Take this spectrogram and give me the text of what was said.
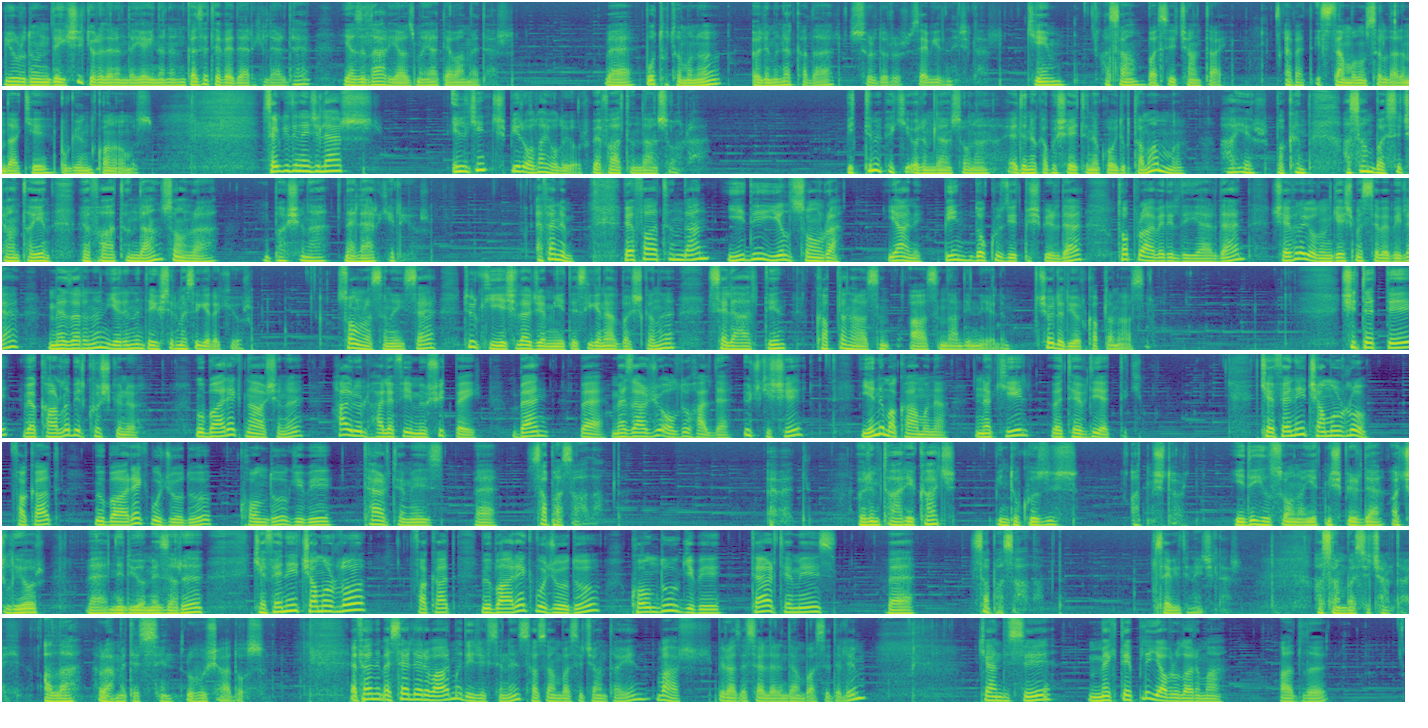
yurdun değişik yörelerinde yayınlanan gazete ve dergilerde yazılar yazmaya devam eder. Ve bu tutumunu ölümüne kadar sürdürür sevgili dinleyiciler. Kim? Hasan Basri Çantay. Evet İstanbul'un sırlarındaki bugün konuğumuz. Sevgili dinleyiciler, ilginç bir olay oluyor vefatından sonra. Bitti mi peki ölümden sonra? Edirne Kapı şehitine koyduk tamam mı? Hayır, bakın Hasan Basri Çantay'ın vefatından sonra başına neler geliyor. Efendim, vefatından 7 yıl sonra yani 1971'de toprağa verildiği yerden çevre yolun geçmesi sebebiyle mezarının yerinin değiştirmesi gerekiyor. Sonrasını ise Türkiye Yeşiller Cemiyeti eski genel başkanı Selahattin Kaptan Ağasın, ağasından dinleyelim. Şöyle diyor Kaptan Ağası. Şiddetli ve karlı bir kış günü mübarek naaşını Hayrül Halefi Mürşit Bey, ben ve mezarcı olduğu halde üç kişi yeni makamına nakil ve tevdi ettik. Kefeni çamurlu fakat mübarek vücudu konduğu gibi tertemiz ve sapasağlamdı. Evet. Ölüm tarihi kaç? 1964. 7 yıl sonra 71'de açılıyor ve ne diyor mezarı? Kefeni çamurlu fakat mübarek vücudu konduğu gibi tertemiz ve sapasağlamdı. Sevgili dinleyiciler. Hasan Basri Çantay. Allah rahmet etsin, ruhu şad olsun. Efendim eserleri var mı diyeceksiniz Hasan Basri Çantay'ın? Var. Biraz eserlerinden bahsedelim. Kendisi Mektepli Yavrularıma adlı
